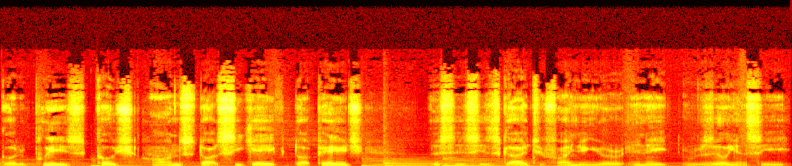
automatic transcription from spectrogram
Go to please coachhans.ck.page. This is his guide to finding your innate resiliency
